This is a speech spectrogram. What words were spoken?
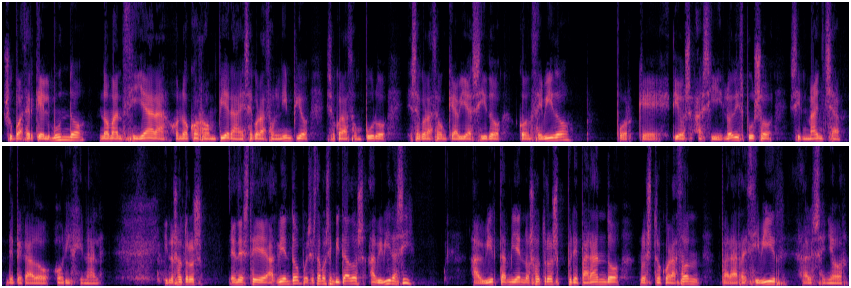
supo hacer que el mundo no mancillara o no corrompiera ese corazón limpio, ese corazón puro, ese corazón que había sido concebido porque Dios así lo dispuso sin mancha de pecado original. Y nosotros en este adviento pues estamos invitados a vivir así, a vivir también nosotros preparando nuestro corazón para recibir al Señor,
